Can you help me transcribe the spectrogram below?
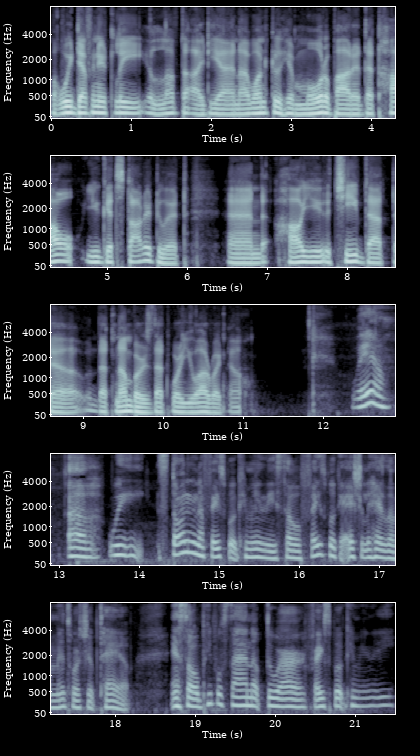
But we definitely love the idea, and I wanted to hear more about it. That how you get started to it, and how you achieve that uh, that numbers that where you are right now. Well, uh, we started in a Facebook community, so Facebook actually has a mentorship tab, and so people sign up through our Facebook community,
